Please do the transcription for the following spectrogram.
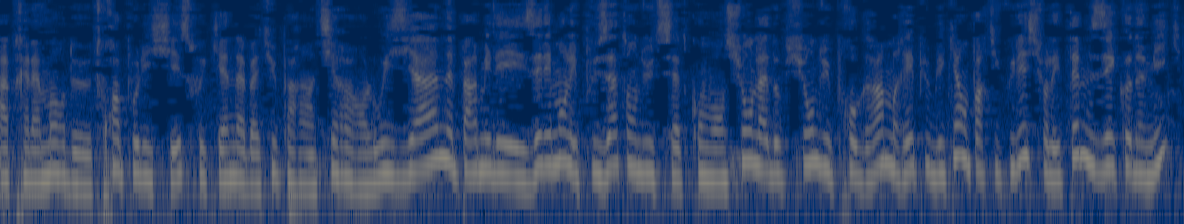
après la mort de trois policiers ce week-end abattus par un tireur en Louisiane. Parmi les éléments les plus attendus de cette convention, l'adoption du programme républicain, en particulier sur les thèmes économiques.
